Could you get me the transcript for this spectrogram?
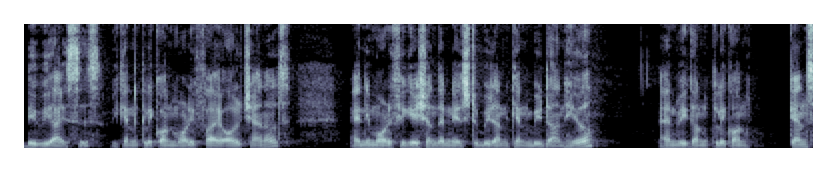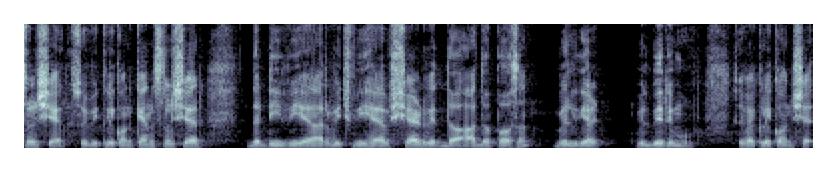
devices. We can click on modify all channels. Any modification that needs to be done can be done here. And we can click on cancel share. So if we click on cancel share the DVR which we have shared with the other person will get will be removed. So if I click on share,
